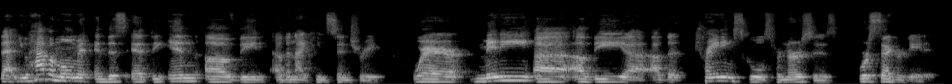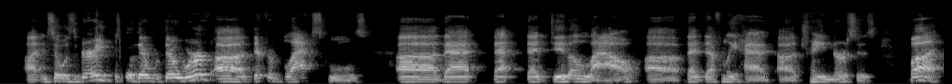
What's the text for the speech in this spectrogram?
that you have a moment in this at the end of the of the 19th century where many uh, of the uh, of the training schools for nurses were segregated, uh, and so it was very so there there were uh, different black schools uh, that that that did allow uh, that definitely had trained nurses, but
